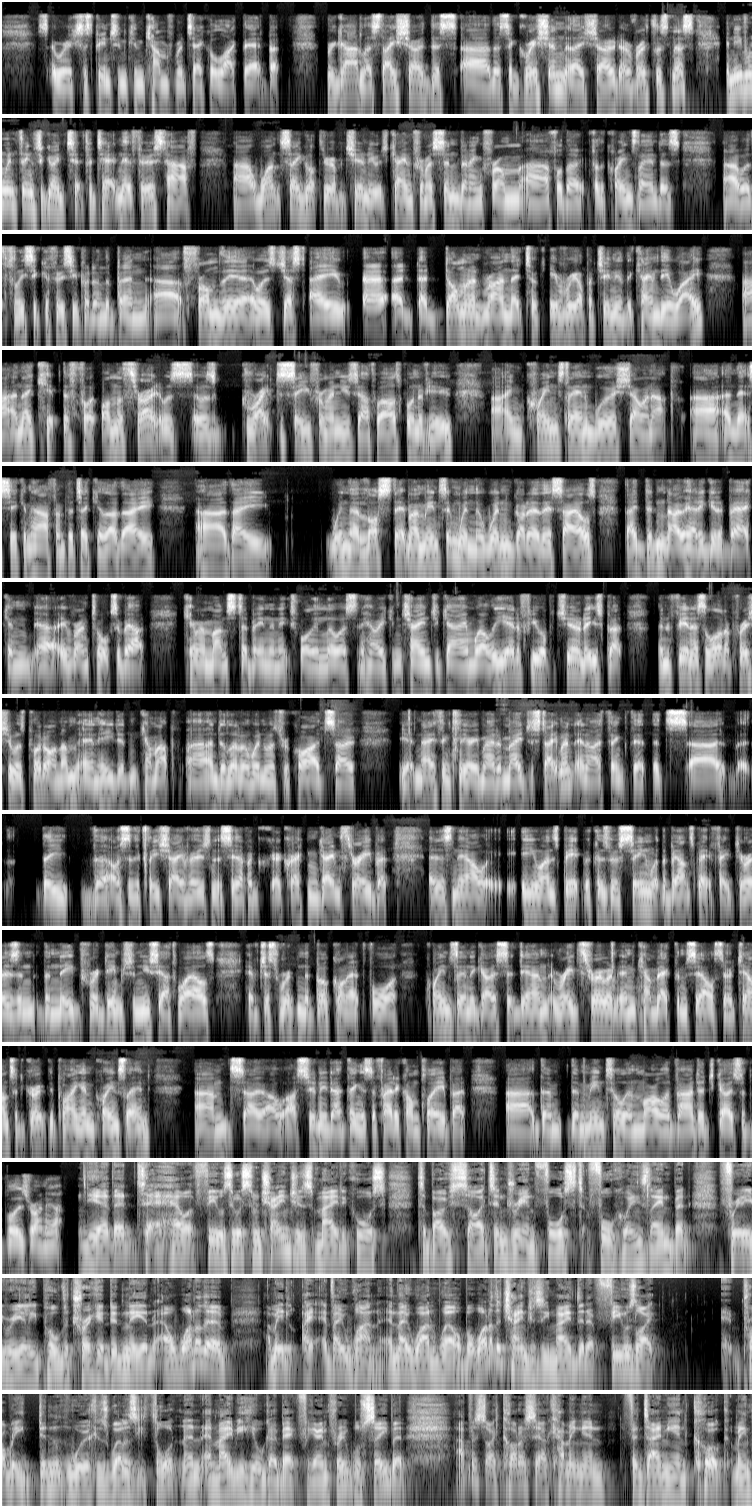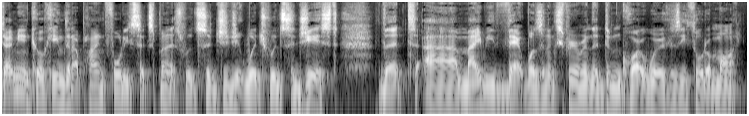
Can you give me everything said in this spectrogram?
where suspension can come from a tackle like that. But regardless, they showed this uh, this aggression. They showed a ruthlessness, and even when things were going tit for tat in that first half, once they got their opportunity, which came from a sin binning from for the for the Queenslanders with Felise Kaufusi put in the bin. Uh, from there, it was just a, a, a, dominant run. They took every opportunity that came their way, uh, and they kept the foot on the throat. It was it was great to see from a New South Wales point of view, uh, and Queensland were showing up uh, in that second half in particular. They uh, they when they lost that momentum, when the wind got out of their sails, they didn't know how to get it back. And uh, everyone talks about Cameron Munster being the next Wally Lewis and how he can change a game. Well, he had a few opportunities, but in fairness, a lot of pressure was put on him, and he didn't come up uh, and deliver when was required. So, yeah, Nathan Cleary made a major statement, and I think that it's uh, the, the obviously the cliche version that set up a, a cracking game three, but it is now anyone's bet because we've seen what the bounce back factor is and the need for redemption. New South Wales have just written the book on it for Queensland to go sit down, read through, and, and come back themselves. They're a talented group. They're playing in Queensland. Um, so I, I, certainly don't think it's a fait accompli, but uh, the the mental and moral advantage goes with the Blues right now. Yeah, that's how it feels. There were some changes made, of course, to both sides, injury enforced for Queensland, but Freddie really pulled the trigger, didn't he? And uh, one of the, I mean, they won and they won well, but one of the changes he made that it feels like probably didn't work as well as he thought, and, and, maybe he'll go back for game three. We'll see. But up beside Koroisau coming in for Damien Cook. I mean, Damien Cook ended up playing 46 minutes, which, which would suggest that uh, maybe that was an experiment that didn't quite work as he thought it might.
